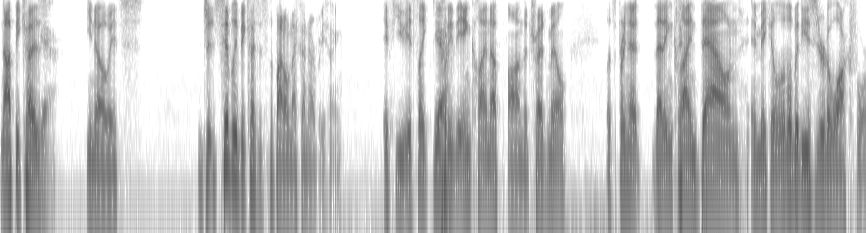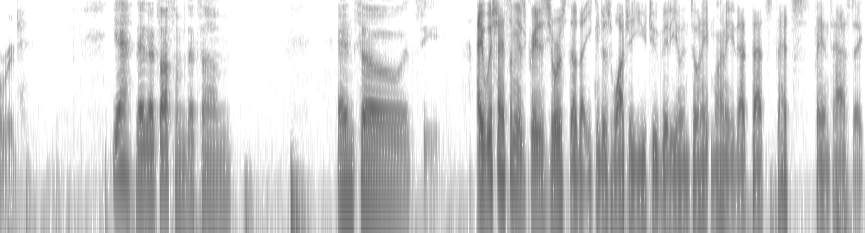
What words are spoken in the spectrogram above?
Not because Yeah. you know it's j- simply because it's the bottleneck on everything. If you it's like Yeah. putting the incline up on the treadmill. Let's bring that that incline down and make it a little bit easier to walk forward. Yeah, that, that's awesome. That's um, and so let's see. I wish I had something as great as yours though that you can just watch a YouTube video and donate money. That that's that's fantastic.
